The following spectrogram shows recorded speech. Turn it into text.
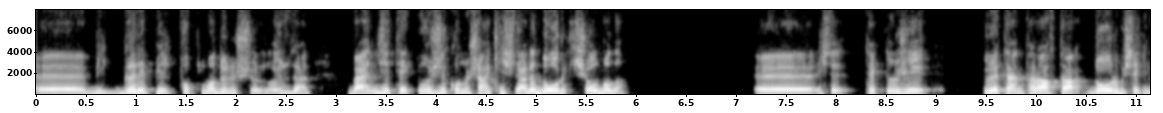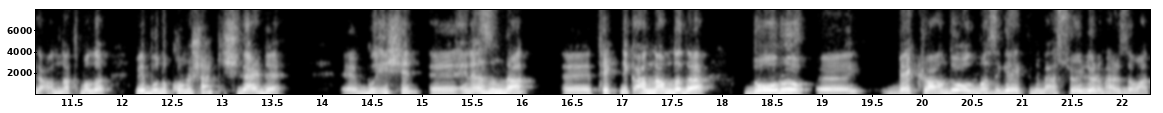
e, bir garip bir topluma dönüşüyoruz. O yüzden bence teknoloji konuşan kişiler de doğru kişi olmalı. E, işte teknolojiyi üreten taraf da doğru bir şekilde anlatmalı ve bunu konuşan kişiler de e, bu işin e, en azından e, teknik anlamda da doğru e, background'ı olması gerektiğini ben söylüyorum her zaman.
